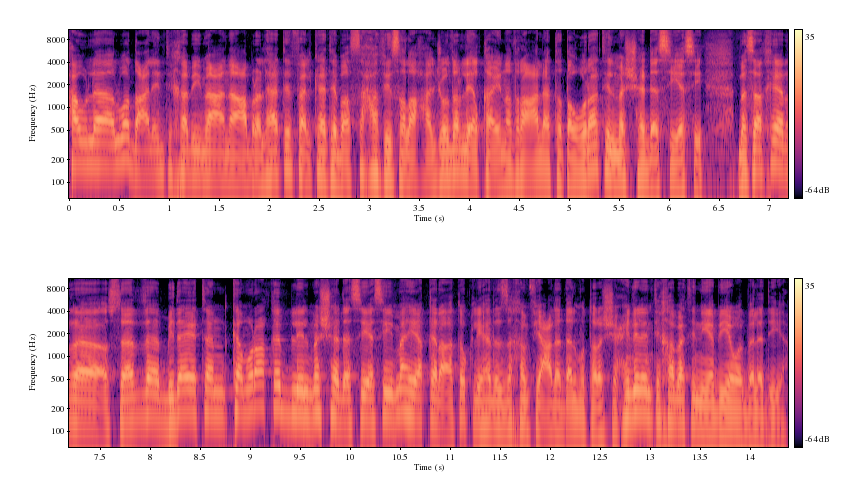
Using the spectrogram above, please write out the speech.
حول الوضع الانتخابي معنا عبر الهاتف الكاتب الصحفي صلاح الجودر لإلقاء نظرة على تطورات المشهد السياسي. مساء الخير أستاذ. بداية كمراقب للمشهد السياسي ما هي قراءتك لهذا الزخم في عدد المترشحين للانتخابات النيابية والبلدية؟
